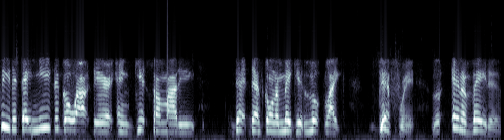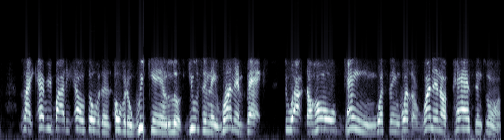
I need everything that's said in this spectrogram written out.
see that they need to go out there and get somebody that that's going to make it look like different, innovative, like everybody else over the over the weekend look using their running backs throughout the whole game. Name whether running or passing to them.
